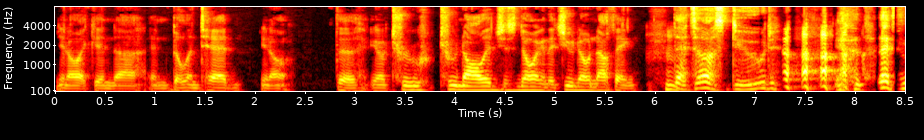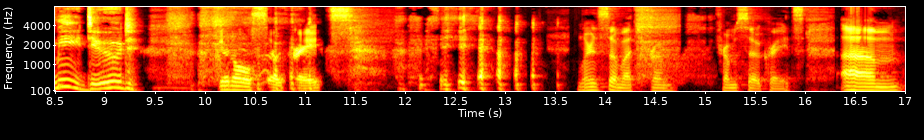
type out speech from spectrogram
you know, like in uh, in Bill and Ted, you know, the you know true true knowledge is knowing that you know nothing. That's us, dude. That's me, dude. Good old Socrates. yeah. Learned so much from from Socrates. Um,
